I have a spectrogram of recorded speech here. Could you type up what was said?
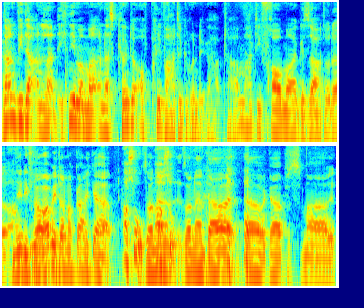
dann wieder an Land. Ich nehme mal an, das könnte auch private Gründe gehabt haben. Hat die Frau mal gesagt oder? Nee, die Frau habe ich dann noch gar nicht gehabt. Ach so, sondern, ach so. sondern da, da gab es mal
